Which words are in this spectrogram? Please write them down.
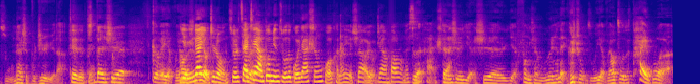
族，那是不至于的。对对对。但是各位也不要也应该有这种，就是在这样多民族的国家生活，可能也需要有这样包容的心态，是但是也是也奉劝，无论是哪个种族，也不要做的太过了，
